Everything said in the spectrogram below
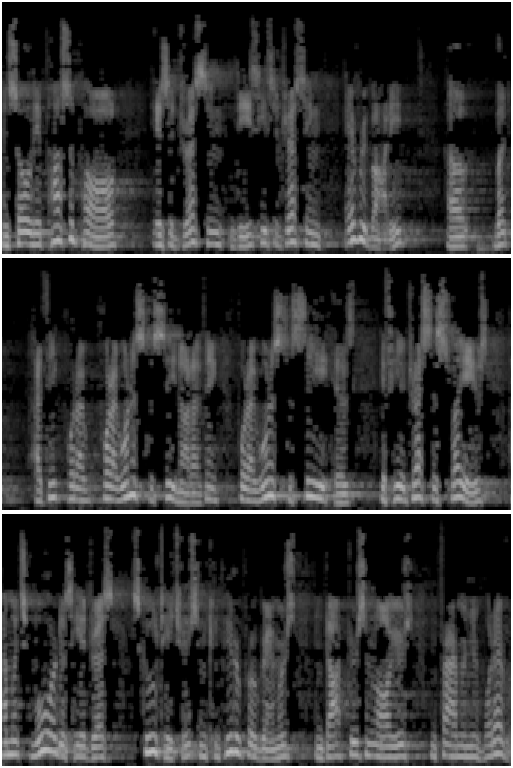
And so the Apostle Paul is addressing these. He's addressing everybody. Uh, but I think what I, what I want us to see, not I think, what I want us to see is if he addresses slaves, how much more does he address school teachers and computer programmers and doctors and lawyers and firemen and whatever?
